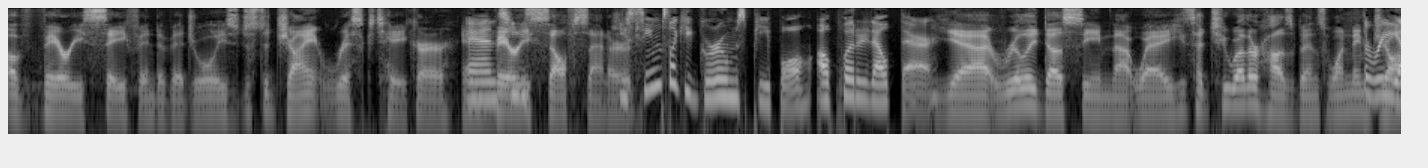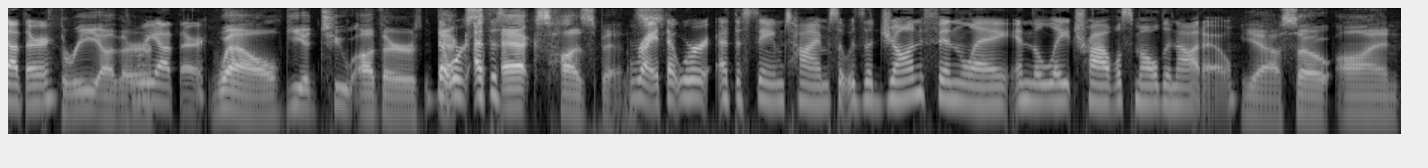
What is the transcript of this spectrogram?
a very safe individual. He's just a giant risk taker and, And very self centered. He seems like he grooms people. I'll put it out there. Yeah, it really does seem that way. He's had two other husbands, one named Three John- other. Three other. Three other. Well, he had two others That were at the ex-husbands. Right, that were at the same time. So it was a John Finlay and the late Travis Maldonado. Yeah, so on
